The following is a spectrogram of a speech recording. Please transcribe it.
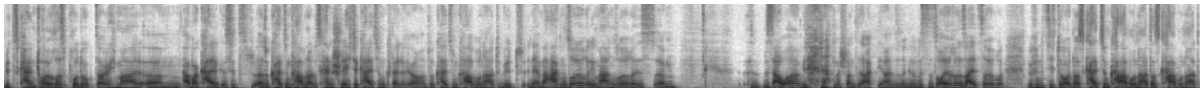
jetzt kein teures Produkt, sage ich mal, ähm, aber Kalk ist jetzt, also Calciumcarbonat ist keine schlechte Calciumquelle. Ja? Also Calciumcarbonat wird in der Magensäure, die Magensäure ist ähm, sauer, wie der Name schon sagt. Ja, also eine gewisse Säure, Salzsäure befindet sich dort. Das Calciumcarbonat, das Carbonat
